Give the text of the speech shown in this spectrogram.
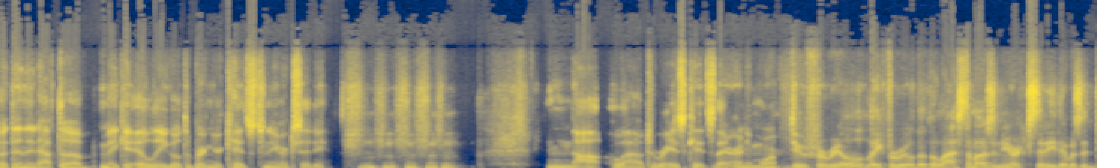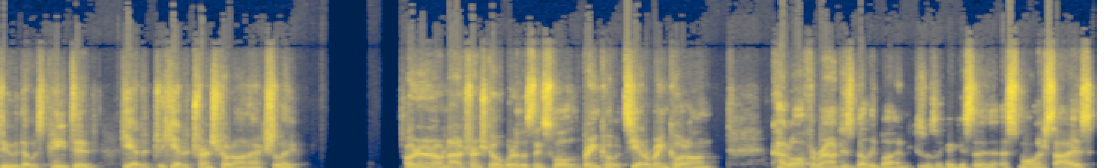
But then they'd have to make it illegal to bring your kids to New York City. Not allowed to raise kids there anymore. dude for real? Like for real though the last time i was in new york city there was a dude that was painted he had a he had a trench coat on actually. Oh no no no not a trench coat. What are those things called? Raincoats. He had a raincoat on cut off around his belly button because it was like i guess a, a smaller size.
